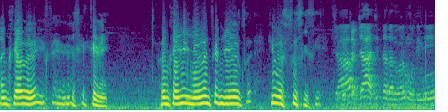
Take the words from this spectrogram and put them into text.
आणि त्यावेळी एकटा येणं शक्य नाही. पण त्यांनी निमंत्रण दिलं होतं ही वस्तुस्थिती आहे. ज्या ज्या अजितदादांवर मोदींनी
